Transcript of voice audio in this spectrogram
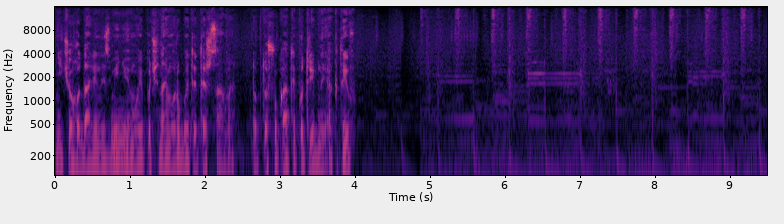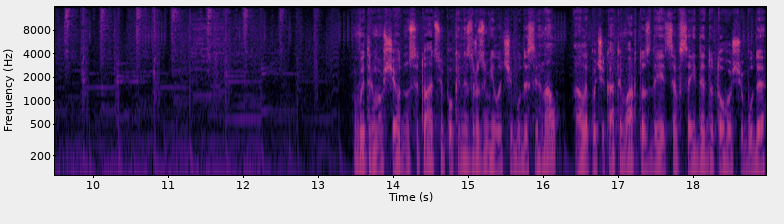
Нічого далі не змінюємо і починаємо робити те ж саме, тобто шукати потрібний актив. Витримав ще одну ситуацію, поки не зрозуміло, чи буде сигнал, але почекати варто, здається, все йде до того, що буде.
